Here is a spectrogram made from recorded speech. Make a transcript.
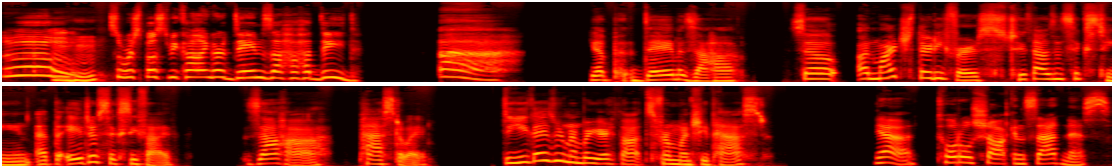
Oh, Mhm. so we're supposed to be calling her Dame Zaha Hadid. Ah. Yep, Dame Zaha. So, on March 31st, 2016, at the age of 65, Zaha passed away. Do you guys remember your thoughts from when she passed? Yeah, total shock and sadness.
